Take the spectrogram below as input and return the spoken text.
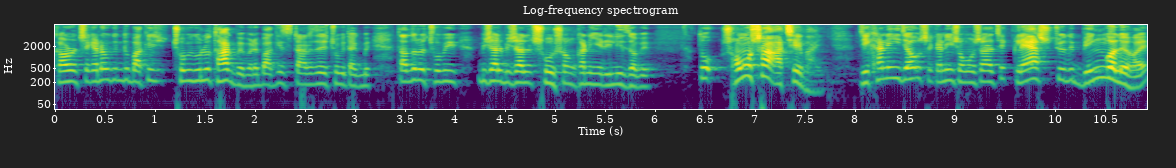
কারণ সেখানেও কিন্তু বাকি ছবিগুলো থাকবে মানে বাকি স্টারদের ছবি থাকবে, তাদেরও ছবি বিশাল বিশাল শো সংখ্যা নিয়ে রিলিজ হবে। তো সমস্যা আছে ভাই। যেখানেই যাও, সেখানেই সমস্যা আছে। ক্ল্যাশ যদি বেঙ্গলে হয়,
